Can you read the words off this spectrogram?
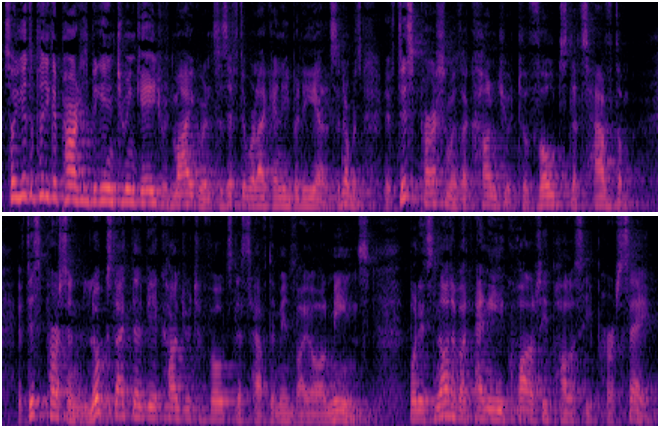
So you had the political parties beginning to engage with migrants as if they were like anybody else. In other words, if this person was a conduit to votes, let's have them. If this person looks like they'll be a conduit to votes, let's have them in by all means. But it's not about any equality policy per se.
